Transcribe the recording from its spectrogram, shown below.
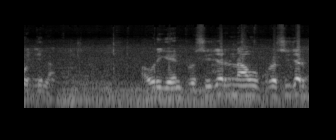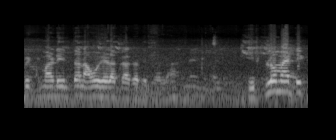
ಗೊತ್ತಿಲ್ಲ. ಅವರಿಗೆ ಏನು ಪ್ರೊಸೀಜರ್ ನಾವು ಪ್ರೊಸೀಜರ್ ಬಿಟ್ಟು ಮಾಡಿ ಅಂತ ನಾವು ಹೇಳೋಕ್ಕಾಗೋದಿಲ್ಲಲ್ಲ. ಡಿಪ್ಲೊಮ್ಯಾಟಿಕ್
